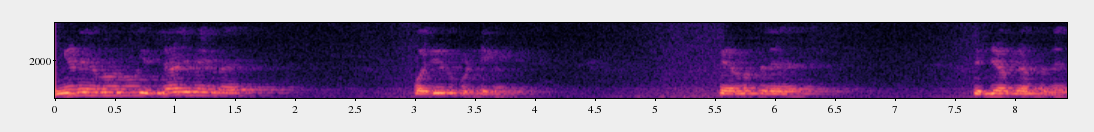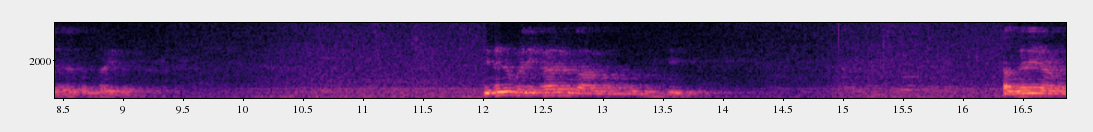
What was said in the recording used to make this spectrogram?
ഇങ്ങനെയുള്ള ഒരു ഇല്ലായ്മയുടെ വലിയൊരു പട്ടിക കേരളത്തിലെ വിദ്യാഭ്യാസ മേഖലയിലുണ്ടായിരുന്നു ഇതിന് പരിഹാരം കാണണം എന്ന് ചെയ്തു അങ്ങനെയാണ്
